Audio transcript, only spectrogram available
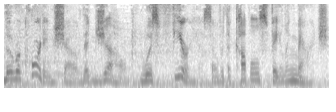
The recordings show that Joe was furious over the couple's failing marriage.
